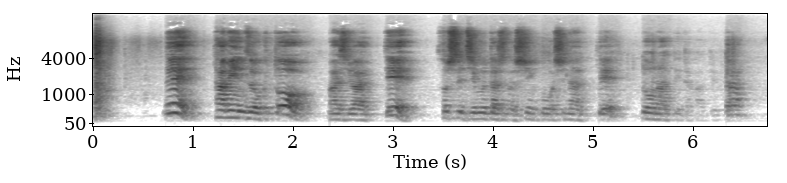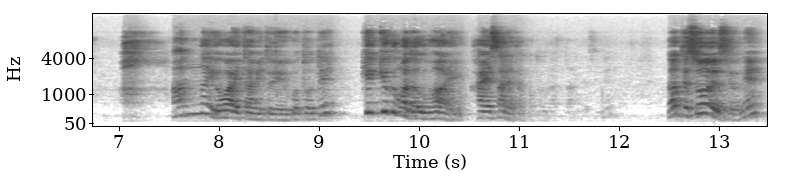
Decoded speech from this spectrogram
たんですね。で他民族と交わってそして自分たちの信仰を失ってどうなっていたかって言ったらあんな弱い民ということで結局また奪われ返されたことだったんですね。だってそうですよね。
